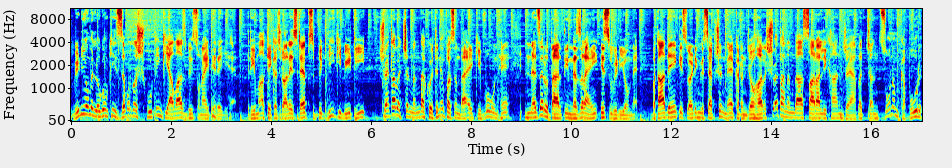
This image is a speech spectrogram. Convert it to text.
वीडियो में लोगों की ज़बरदस्त शूटिंग की आवाज़ भी सुनाई दे रही है। रीमा के कजरारे स्टेप्स, बिग बी की बेटी, श्वेता बच्चन, नंदा को इतने पसंद आए कि वो उन्हें नज़र उतारती नज़र आई इस वीडियो में। बता दें कि इस वेडिंग रिसेप्शन में करण जौहर, श्वेता नंदा, सारा अली खान, जया बच्चन, सोनम कपूर,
